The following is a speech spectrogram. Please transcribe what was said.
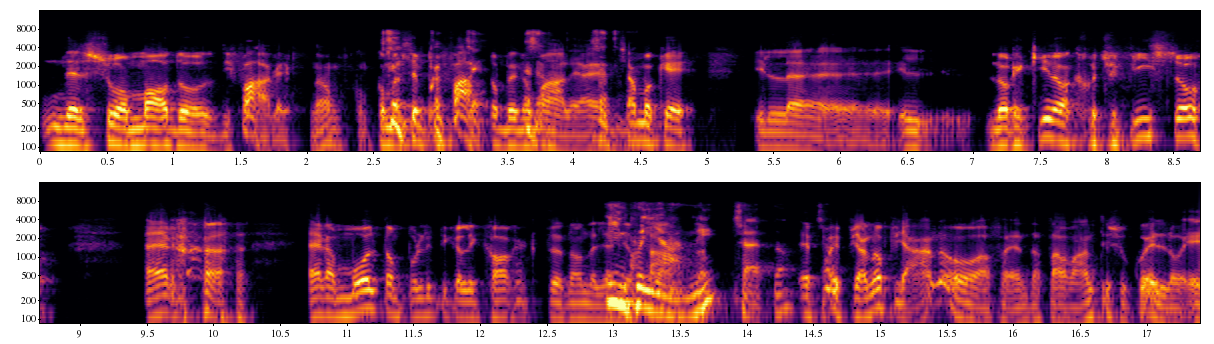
nel suo modo di fare, no? Com- come Sì, ha sempre fatto, sì, bene o esatto, male. eh. Diciamo che il, eh, il- l'orecchino a crocifisso era, era molto unpolitically correct no, negli In anni quegli 80. anni, certo. E poi piano piano è andata avanti su quello e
